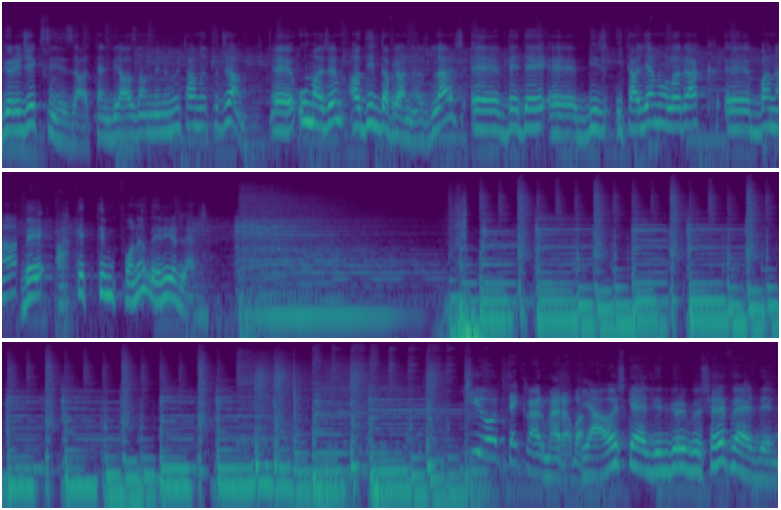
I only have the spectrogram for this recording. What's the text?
Göreceksiniz zaten. Birazdan menümü tanıtacağım. E, umarım adil davranırlar e, ve de e, bir İtalyan olarak e, bana ve hak ettiğim puanı verirler. Gio tekrar merhaba. Ya hoş geldin Gürbüz, şeref verdin.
